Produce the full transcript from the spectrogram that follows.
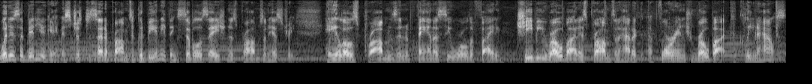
What is a video game? It's just a set of problems. It could be anything. Civilization is problems in history. Halo's problems in a fantasy world of fighting. Chibi-Robo is problems on how to, a four-inch robot could clean a house.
